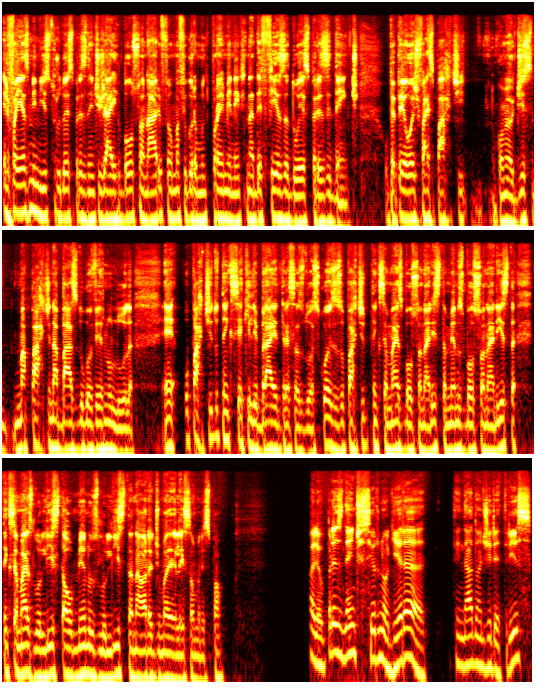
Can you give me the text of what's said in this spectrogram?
Ele foi ex-ministro do ex-presidente Jair Bolsonaro e foi uma figura muito proeminente na defesa do ex-presidente. O PP hoje faz parte como eu disse, uma parte na base do governo Lula. É, o partido tem que se equilibrar entre essas duas coisas. O partido tem que ser mais bolsonarista, menos bolsonarista, tem que ser mais lulista ou menos lulista na hora de uma eleição municipal. Olha, o presidente Ciro Nogueira tem dado uma diretriz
